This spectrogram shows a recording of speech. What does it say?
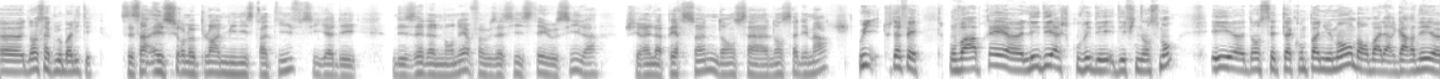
euh, dans sa globalité. C'est ça. Et sur le plan administratif, s'il y a des, des aides à demander, enfin, vous assistez aussi, là, je dirais, la personne dans sa, dans sa démarche? Oui, tout à fait. On va après l'aider à trouver des, des financements. Et dans cet accompagnement, bah, on va aller regarder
